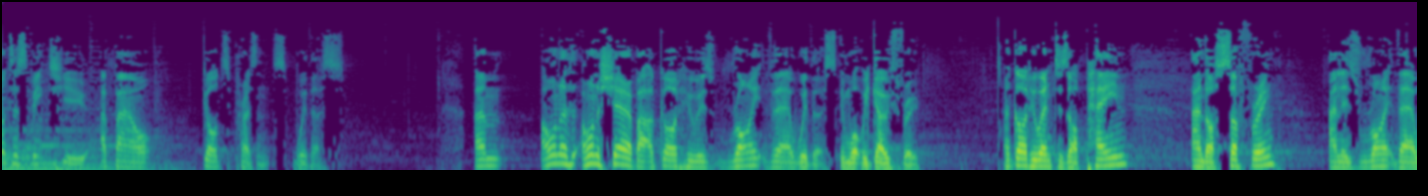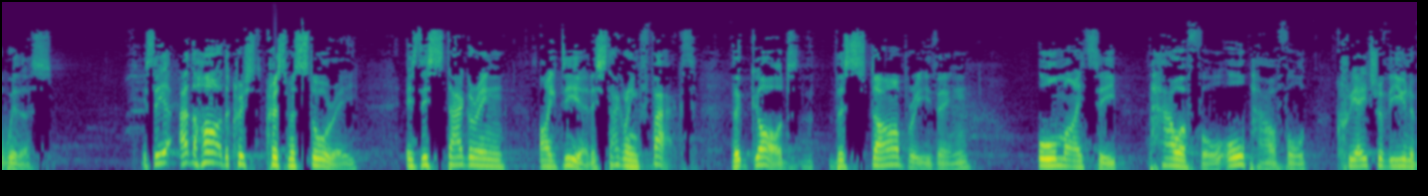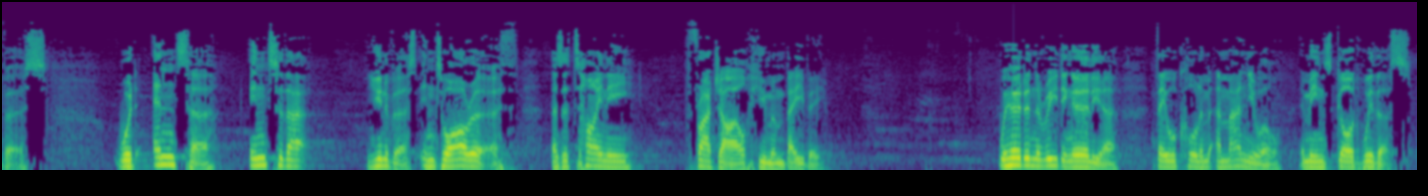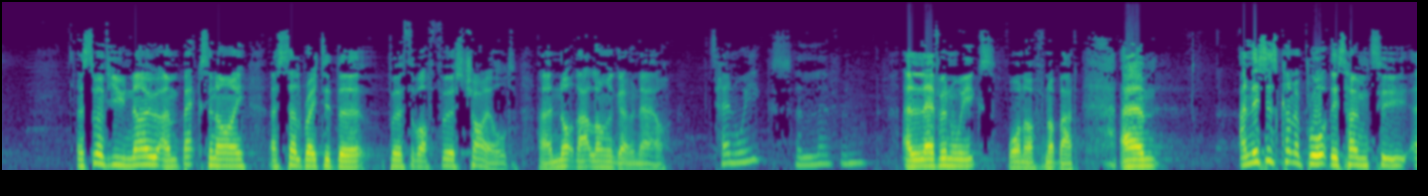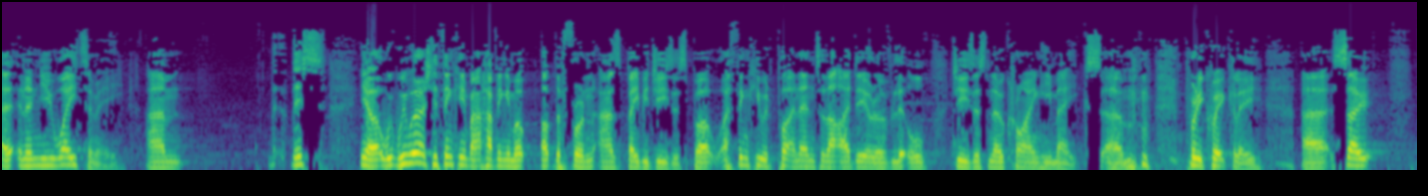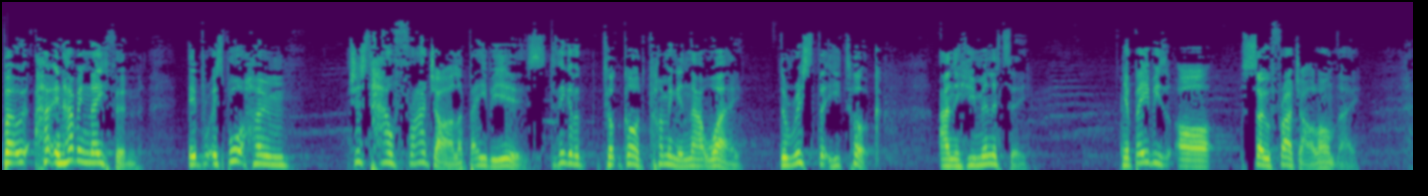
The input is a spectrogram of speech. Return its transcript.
want to speak to you about God's presence with us. Um, I want to I want to share about a God who is right there with us in what we go through. A God who enters our pain and our suffering and is right there with us. You see, at the heart of the Christmas story is this staggering idea, this staggering fact that God, the star breathing, almighty, powerful, all powerful creator of the universe, would enter into that universe, into our earth, as a tiny, fragile human baby. We heard in the reading earlier, they will call him Emmanuel. It means God with us. And some of you know, um, Bex and I uh, celebrated the birth of our first child uh, not that long ago now. 10 weeks? 11? 11 weeks. One off, not bad. Um, and this has kind of brought this home to uh, in a new way to me. Um, this, you know, we, we, were actually thinking about having him up, up the front as baby Jesus, but I think he would put an end to that idea of little Jesus, no crying he makes, um, pretty quickly. Uh, so, but in having Nathan, it, it's brought home just how fragile a baby is. To think of a, God coming in that way, the risk that he took, and the humility. Know, babies are so fragile, aren't they?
